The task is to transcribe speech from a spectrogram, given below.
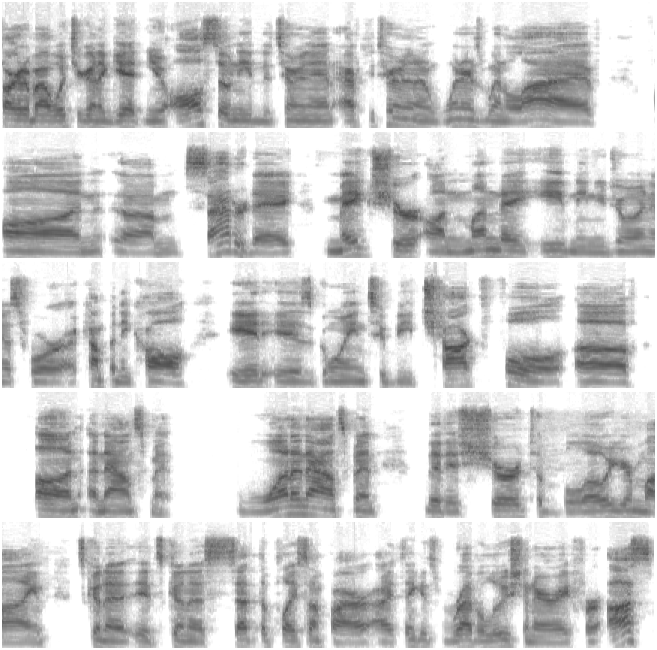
talking about what you're going to get. And you also need to turn in after you turn in a Winners Win Live on um, Saturday. Make sure on Monday evening you join us for a company call. It is going to be chock full of an announcement. One announcement that is sure to blow your mind. It's gonna it's gonna set the place on fire. I think it's revolutionary for us,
